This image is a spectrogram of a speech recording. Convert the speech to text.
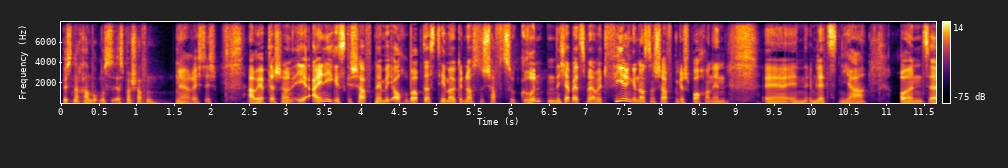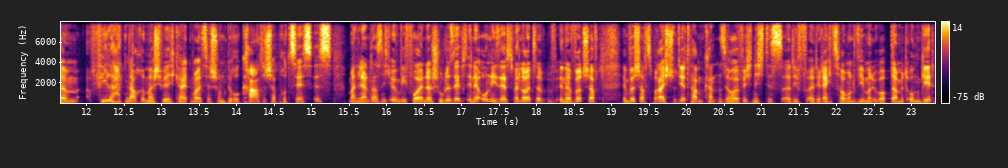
bis nach Hamburg musst du es erstmal schaffen. Ja, richtig. Aber ihr habt ja schon eh einiges geschafft, nämlich auch überhaupt das Thema Genossenschaft zu gründen. Ich habe jetzt mit vielen Genossenschaften gesprochen in, äh, in, im letzten Jahr und ähm, viele hatten auch immer Schwierigkeiten, weil es ja schon ein bürokratischer Prozess ist. Man lernt das nicht irgendwie vorher in der Schule, selbst in der Uni, selbst wenn Leute in der Wirtschaft, im Wirtschaftsbereich studiert haben, kannten sie häufig nicht das, äh, die, äh, die Rechtsform und wie man überhaupt damit umgeht.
